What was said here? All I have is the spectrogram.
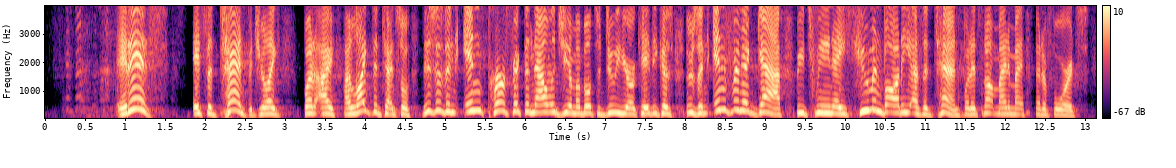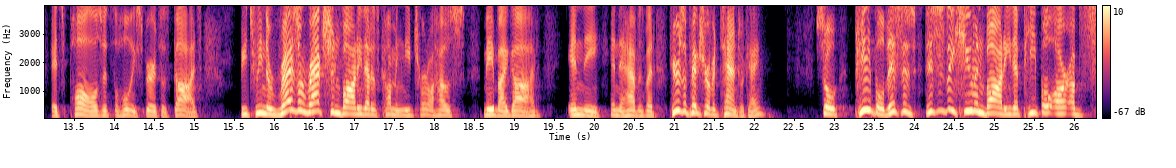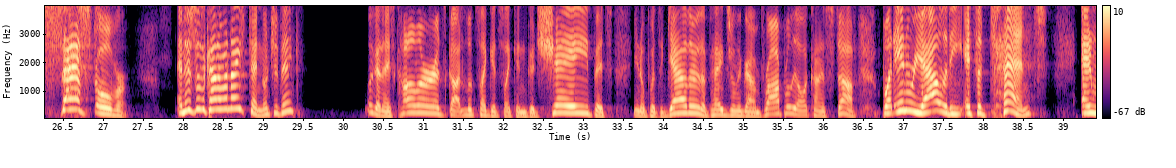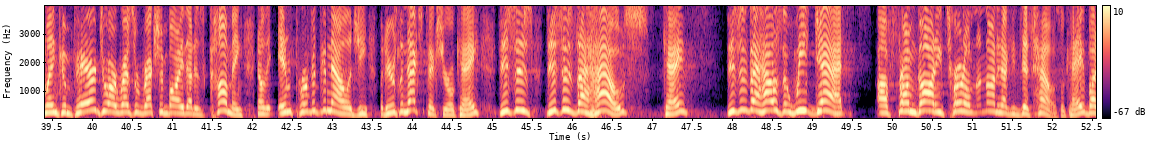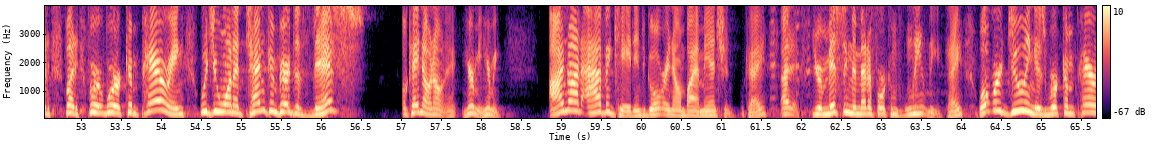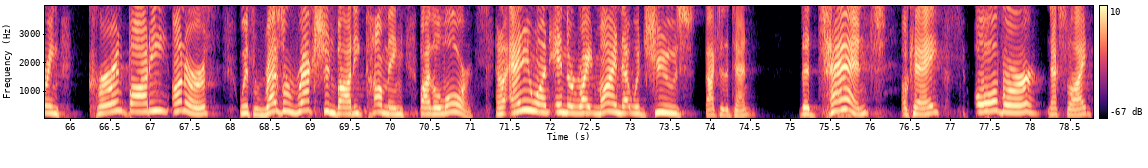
It is. It's a tent, but you're like, but I, I like the tent. So this is an imperfect analogy I'm about to do here, okay? Because there's an infinite gap between a human body as a tent, but it's not my metaphor, it's, it's Paul's, it's the Holy Spirit's, it's God's, between the resurrection body that is coming, the eternal house made by God in the, in the heavens. But here's a picture of a tent, okay? So people, this is, this is the human body that people are obsessed over. And this is a kind of a nice tent, don't you think? Look at a nice color. It's got looks like it's like in good shape. It's you know put together. The pegs are on the ground properly. All that kind of stuff. But in reality, it's a tent. And when compared to our resurrection body that is coming, now the imperfect analogy. But here's the next picture. Okay, this is this is the house. Okay, this is the house that we get uh, from God, eternal, not exactly this house, okay? But but we're, we're comparing, would you want a tent compared to this? Okay, no, no, hear me, hear me. I'm not advocating to go out right now and buy a mansion, okay? You're missing the metaphor completely, okay? What we're doing is we're comparing current body on earth with resurrection body coming by the Lord. Now, anyone in the right mind that would choose, back to the tent, the tent, okay, over, next slide,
